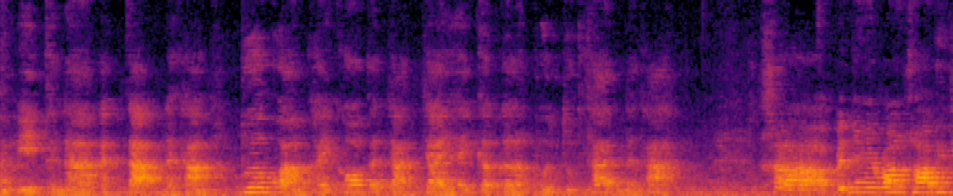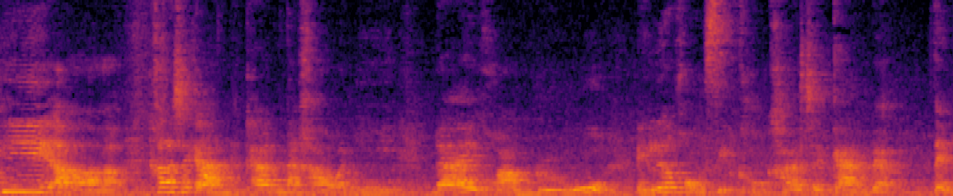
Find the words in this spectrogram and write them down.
สิบเอกธนาอัตตะนะคะ เพื่อความไขข้อกระจ่างใจให้กับกำลังพลทุกท่านนะคะค่ะ เป็นยังไงบ้างคะพี่ๆเอ่ข้าราชการทุกท่านนะคะวันนี้ ได้ความรู้ในเรื่องของสิทธิ์ของข้าราชการแบบเต็ม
